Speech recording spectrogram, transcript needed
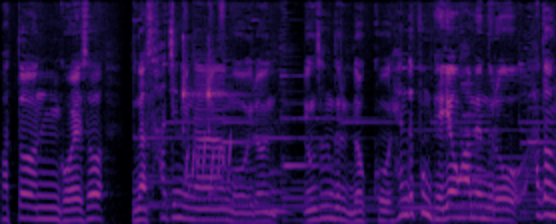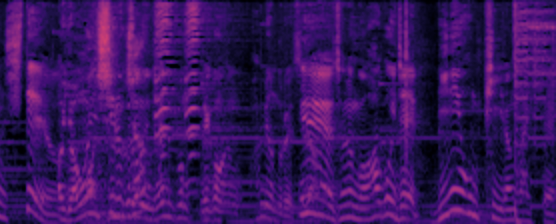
봤던 거에서 누나 사진이나 뭐 이런 영상들을 넣고 핸드폰 배경 화면으로 하던 시대예요. 어, 영은 씨를 그러면 핸드폰 배경 화면으로 했어요? 예, 저는 뭐 하고 이제 미니 홈피 이런 거 할때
